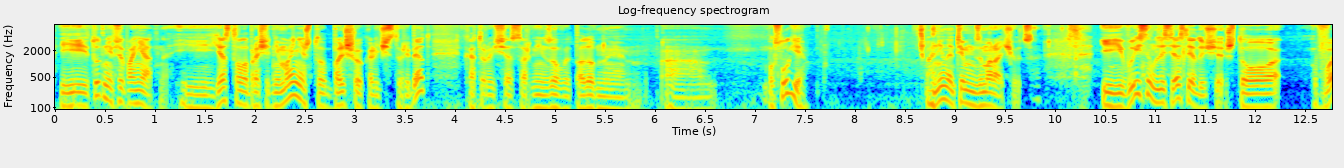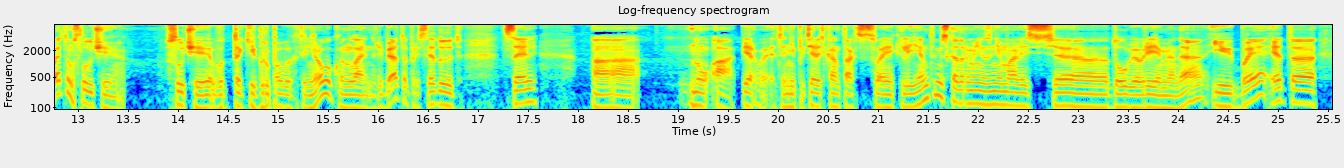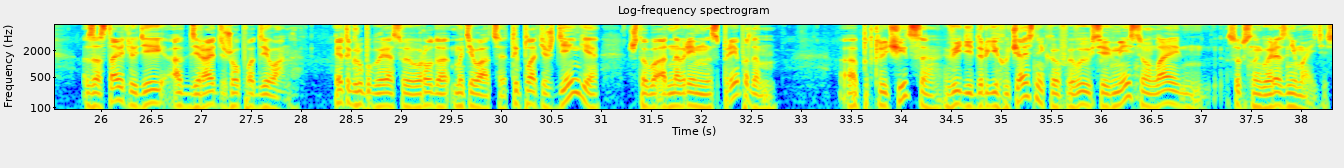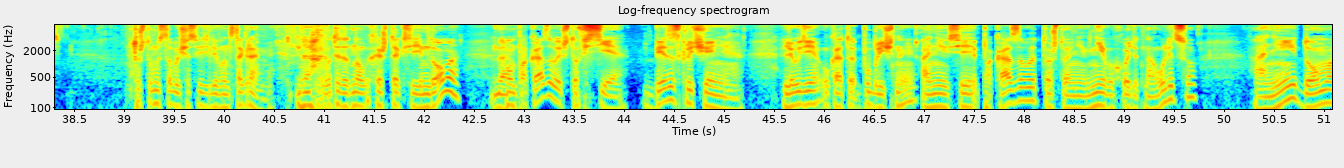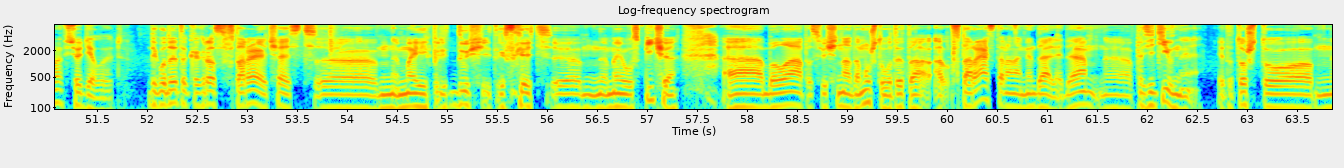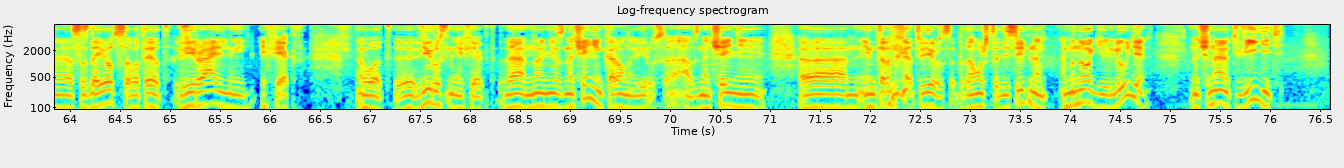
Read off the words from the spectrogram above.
И тут мне все понятно. И я стал обращать внимание, что большое количество ребят, которые сейчас организовывают подобные а, услуги, они на тему не заморачиваются. И выяснил для себя следующее, что в этом случае, в случае вот таких групповых тренировок онлайн, ребята преследуют цель а, ну, а, первое, это не потерять контакт со своими клиентами, с которыми они занимались э, долгое время, да, и, б, это заставить людей отдирать жопу от дивана. Это, грубо говоря, своего рода мотивация. Ты платишь деньги, чтобы одновременно с преподом подключиться, видеть других участников, и вы все вместе онлайн, собственно говоря, занимаетесь. То, что мы с тобой сейчас видели в Инстаграме. Да. Вот этот новый хэштег «Сидим дома», да. он показывает, что все, без исключения, люди, у которых публичные, они все показывают то, что они не выходят на улицу, они дома все делают. Так вот это как раз вторая часть э, моей предыдущей, так сказать, э, моего спича э, была посвящена тому, что вот эта а, вторая сторона медали, да, э, позитивная, это то, что э, создается вот этот виральный эффект, вот, э, вирусный эффект, да, но не в значении коронавируса, а в значении э, интернет-вируса, потому что действительно многие люди начинают видеть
